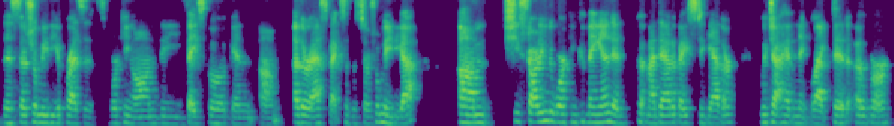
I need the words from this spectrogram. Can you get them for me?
the social media presence, working on the Facebook and um, other aspects of the social media. Um, she's starting to work in command and put my database together, which I had neglected over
